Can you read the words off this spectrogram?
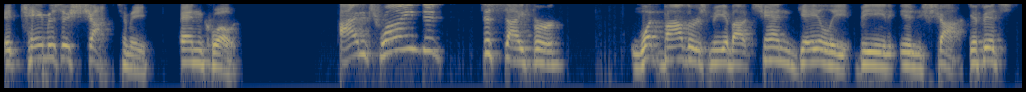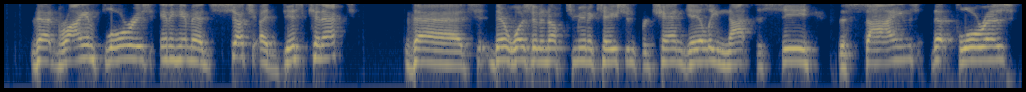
It came as a shock to me. End quote. I'm trying to decipher what bothers me about Chan Gailey being in shock. If it's that Brian Flores and him had such a disconnect that there wasn't enough communication for Chan Gailey not to see the signs that Flores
